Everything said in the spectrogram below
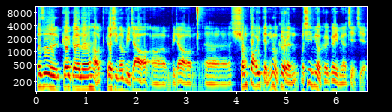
或是哥哥呢，好，个性都比较呃比较呃凶暴一点。因为我个人，我其实没有哥哥，也没有姐姐，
